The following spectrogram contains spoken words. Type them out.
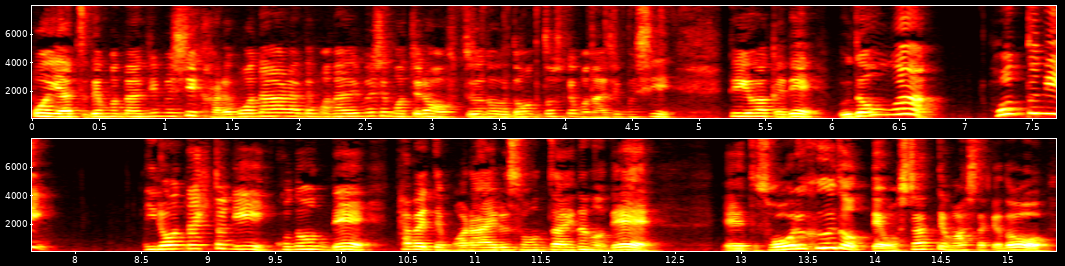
ぽいやつでも馴染むし、カルボナーラでも馴染むし、もちろん普通のうどんとしても馴染むし、っていうわけで、うどんは本当にいろんな人に好んで食べてもらえる存在なので、えっ、と、ソウルフードっておっしゃってましたけど、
